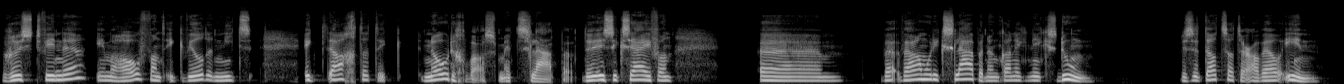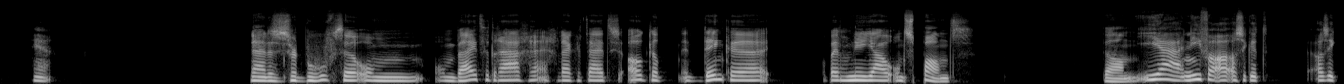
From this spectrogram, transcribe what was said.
rust vinden in mijn hoofd. Want ik wilde niet, ik dacht dat ik nodig was met slapen. Dus ik zei van, um, waarom moet ik slapen? Dan kan ik niks doen. Dus dat zat er al wel in. Ja. Ja, dus een soort behoefte om, om bij te dragen. En tegelijkertijd is ook dat het denken op een of andere manier jou ontspant. Dan. Ja, in ieder geval als ik het. Als ik,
